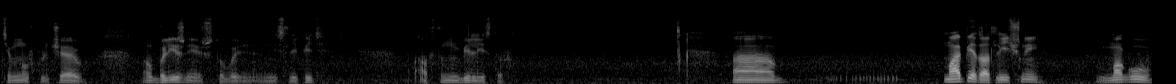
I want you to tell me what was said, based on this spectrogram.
темно, включаю ближние, чтобы не слепить автомобилистов. А, мопед отличный. Могу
